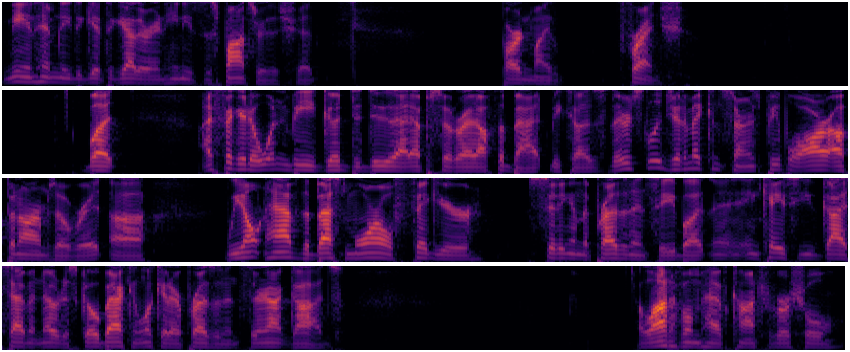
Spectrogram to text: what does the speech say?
Me and him need to get together and he needs to sponsor this shit. Pardon my French. But I figured it wouldn't be good to do that episode right off the bat because there's legitimate concerns. People are up in arms over it. Uh, we don't have the best moral figure sitting in the presidency, but in case you guys haven't noticed, go back and look at our presidents. They're not gods. A lot of them have controversial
